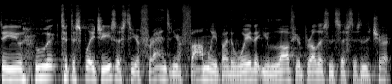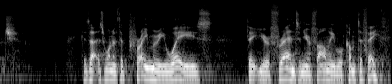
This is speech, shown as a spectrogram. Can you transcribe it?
Do you look to display Jesus to your friends and your family by the way that you love your brothers and sisters in the church? Because that is one of the primary ways that your friends and your family will come to faith,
